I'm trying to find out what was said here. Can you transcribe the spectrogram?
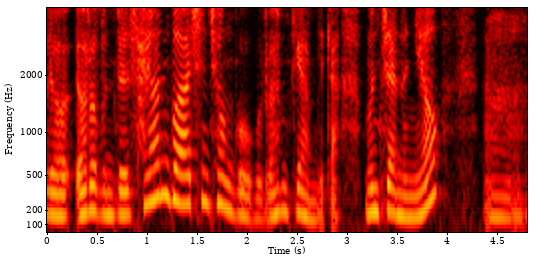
여 러분들 사연과 신청곡으로 함께 합니다. 문자는요, 어,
